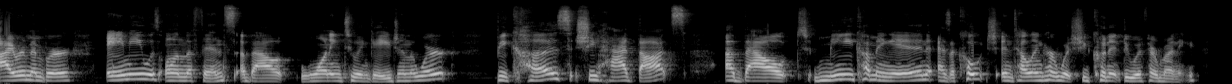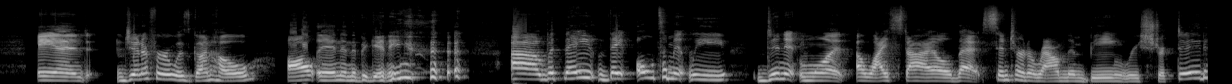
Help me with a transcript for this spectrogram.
I remember Amy was on the fence about wanting to engage in the work because she had thoughts about me coming in as a coach and telling her what she couldn't do with her money. And Jennifer was gun ho, all in in the beginning, uh, but they they ultimately didn't want a lifestyle that centered around them being restricted.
